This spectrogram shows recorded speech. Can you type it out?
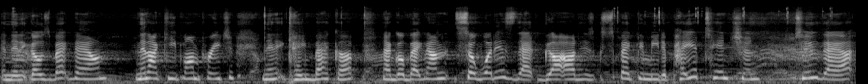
and then it goes back down. And then I keep on preaching, and then it came back up, and I go back down. So what is that? God is expecting me to pay attention to that.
